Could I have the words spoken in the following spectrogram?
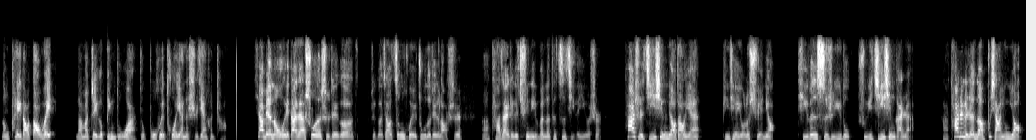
能配到到位，那么这个病毒啊就不会拖延的时间很长。下面呢，我给大家说的是这个这个叫曾慧珠的这个老师啊，他在这个群里问了他自己的一个事儿，他是急性尿道炎，并且有了血尿，体温四十一度，属于急性感染。啊，他这个人呢不想用药，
